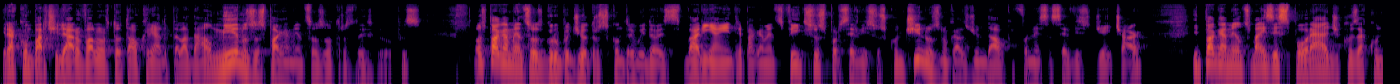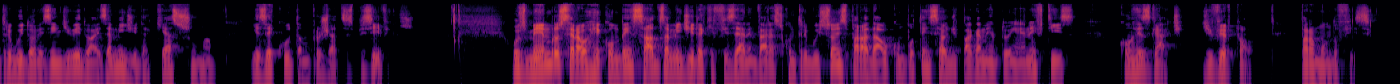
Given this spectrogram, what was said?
irá compartilhar o valor total criado pela DAO, menos os pagamentos aos outros dois grupos. Os pagamentos aos grupos de outros contribuidores variam entre pagamentos fixos por serviços contínuos, no caso de um DAO que forneça serviço de HR, e pagamentos mais esporádicos a contribuidores individuais à medida que assumam e executam projetos específicos. Os membros serão recompensados à medida que fizerem várias contribuições para a DAO com potencial de pagamento em NFTs com resgate de virtual para o mundo físico.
